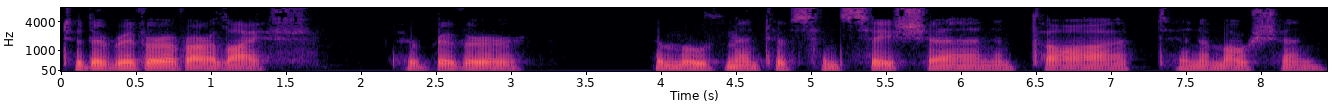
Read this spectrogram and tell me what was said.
to the river of our life, the river, the movement of sensation and thought and emotion.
